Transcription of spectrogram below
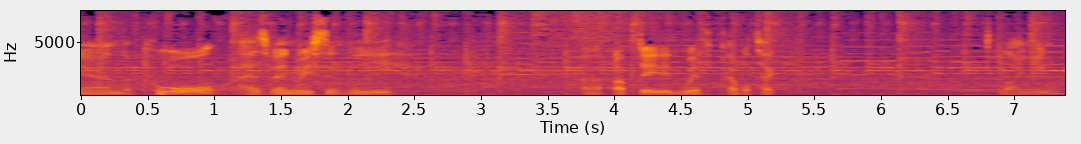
and the pool has been recently uh, updated with PebbleTec lining.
